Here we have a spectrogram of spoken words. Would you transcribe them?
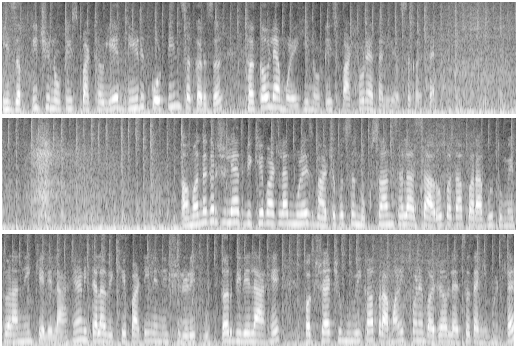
ही जप्तीची नोटीस पाठवली आहे. दीड कोटींचं कर्ज थकवल्यामुळे ही नोटीस पाठवण्यात आली असं कळतंय. अहमदनगर जिल्ह्यात विखे पाटलांमुळेच भाजपचं नुकसान झालं असा आरोप आता पराभूत उमेदवारांनी केलेला आहे आणि त्याला विखे पाटील यांनी शिर्डीत उत्तर दिलेलं आहे. पक्षाची भूमिका प्रामाणिकपणे बजावल्याचं त्यांनी म्हटलंय.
